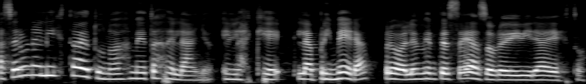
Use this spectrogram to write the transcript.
Hacer una lista de tus nuevas metas del año, en las que la primera probablemente sea sobrevivir a esto,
